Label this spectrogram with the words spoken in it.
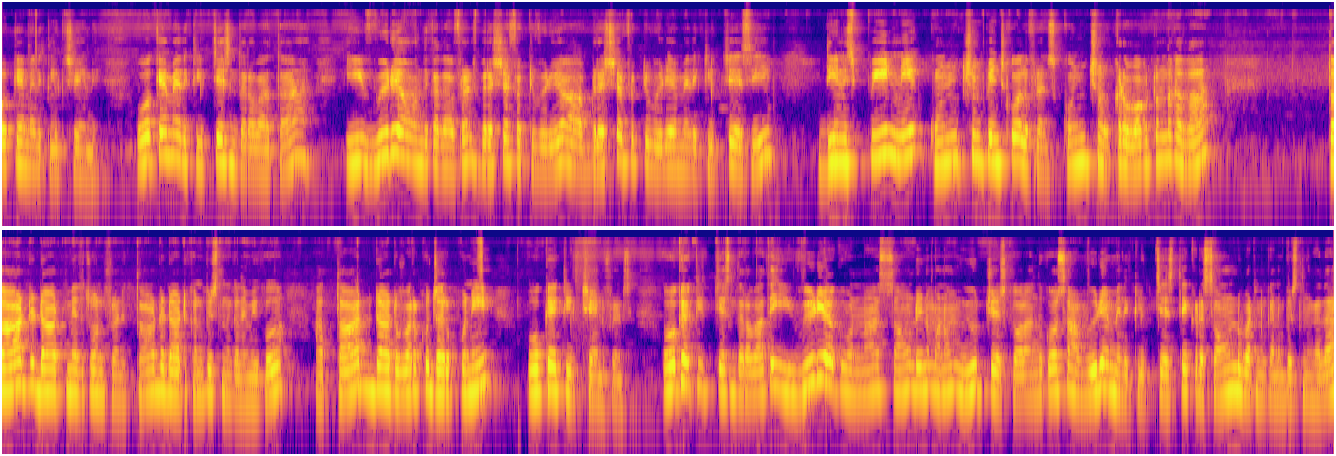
ఓకే మీద క్లిక్ చేయండి. ఓకే మీద క్లిక్ చేసిన తర్వాత ఈ వీడియో ఉంది కదా ఫ్రెండ్స్ బ్రష్ ఎఫెక్ట్ వీడియో ఆ బ్రష్ ఎఫెక్ట్ వీడియో మీద క్లిక్ చేసి దీని స్పీడ్ని కొంచెం పెంచుకోవాలి ఫ్రెండ్స్ కొంచెం ఇక్కడ ఒకటి ఉంది కదా థర్డ్ డాట్ మీద చూడండి ఫ్రెండ్స్ థర్డ్ డాట్ కనిపిస్తుంది కదా మీకు. ఆ థర్డ్ డాట్ వరకు జరుపుకొని ఓకే క్లిక్ చేయండి ఫ్రెండ్స్. ఓకే క్లిక్ చేసిన తర్వాత ఈ వీడియోకి ఉన్న సౌండ్ని మనం మ్యూట్ చేసుకోవాలి. అందుకోసం ఆ వీడియో మీద క్లిక్ చేస్తే ఇక్కడ సౌండ్ బటన్ కనిపిస్తుంది కదా.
